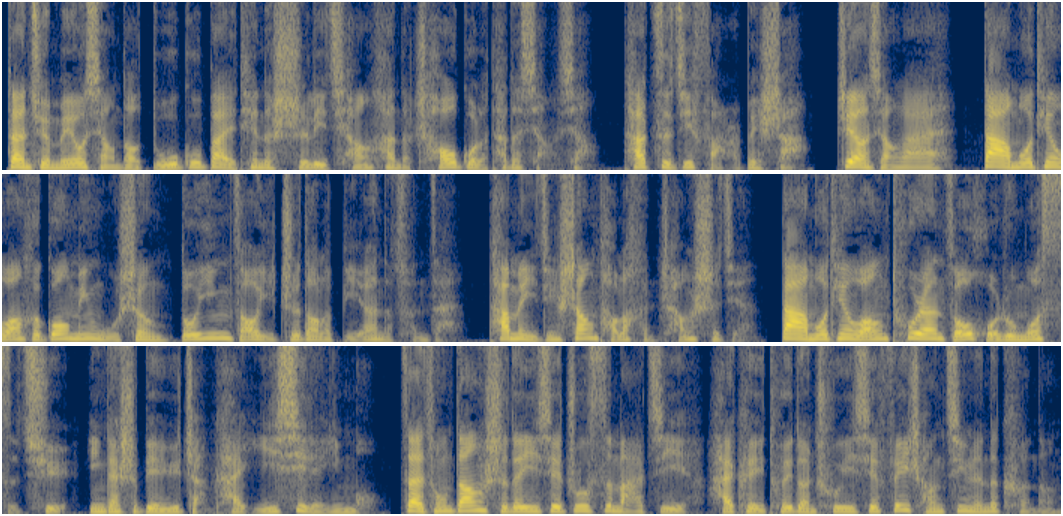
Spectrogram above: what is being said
但却没有想到独孤拜天的实力强悍的超过了他的想象，他自己反而被杀。这样想来，大魔天王和光明武圣都应早已知道了彼岸的存在，他们已经商讨了很长时间。大魔天王突然走火入魔死去，应该是便于展开一系列阴谋。再从当时的一些蛛丝马迹，还可以推断出一些非常惊人的可能。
